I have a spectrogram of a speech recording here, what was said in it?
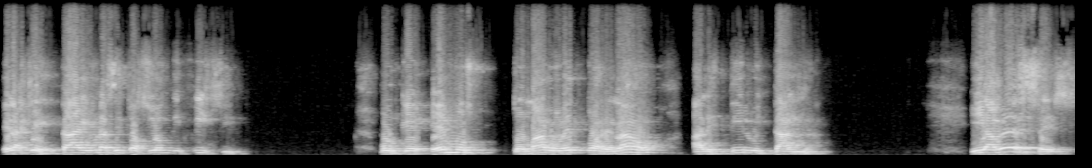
es la que está en una situación difícil porque hemos tomado esto a relajo al estilo Italia. Y a veces,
